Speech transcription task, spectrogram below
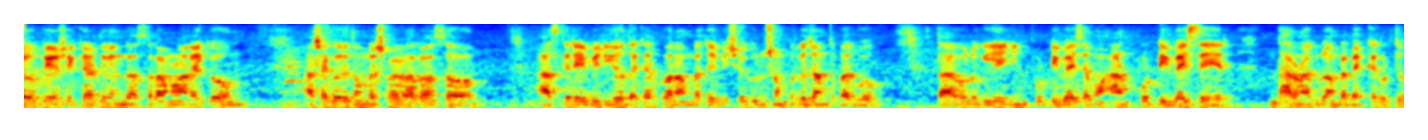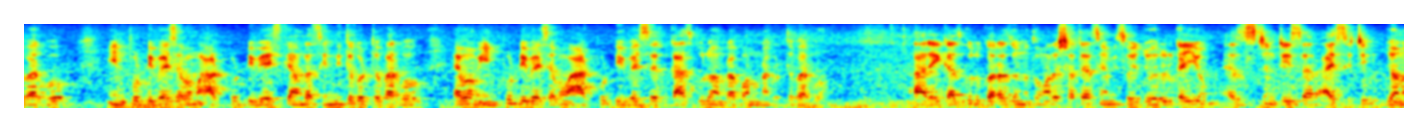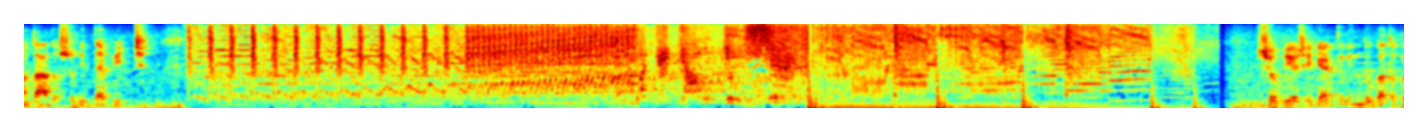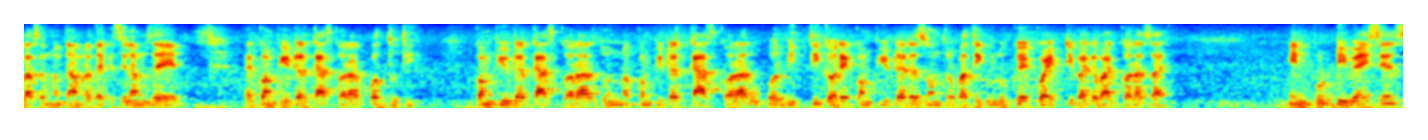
সুপ্রিয় শিক্ষার্থীবৃন্দ, আসসালামু আলাইকুম। আশা করি তোমরা সবাই ভালো আছো। আজকের এই ভিডিও দেখার পর আমরা যে বিষয়গুলো সম্পর্কে জানতে পারব, তা হলো গিয়ে ইনপুট ডিভাইস এবং আউটপুট ডিভাইসের ধারণাগুলো আমরা ব্যাখ্যা করতে পারব ইনপুট ডিভাইস এবং আউটপুট ডিভাইসকে আমরা চিহ্নিত করতে পারব, এবং ইনপুট ডিভাইস এবং আউটপুট ডিভাইসের কাজগুলো আমরা বর্ণনা করতে পারব। আর এই কাজগুলো করার জন্য তোমাদের সাথে আছি আমি Syed Zahirul Kaiyum assistant teacher ICT Janata Adarsha Bidyapith. সুপ্রিয় শিক্ষার্থীবৃন্দু, গত ক্লাসের মধ্যে আমরা দেখেছিলাম যে কম্পিউটার কাজ করার পদ্ধতি। কম্পিউটার কাজ করার জন্য কম্পিউটার কাজ করার উপর ভিত্তি করে কম্পিউটারের যন্ত্রপাতিগুলোকে কয়েকটি ভাগে ভাগ করা যায়। Input devices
